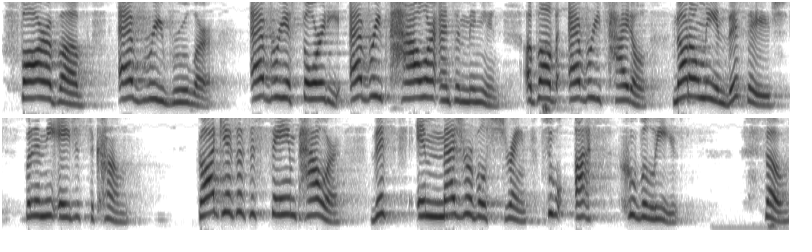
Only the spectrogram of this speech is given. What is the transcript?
far above every ruler, every authority, every power and dominion, above every title, not only in this age, but in the ages to come. God gives us the same power, this immeasurable strength to us who believe. So,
